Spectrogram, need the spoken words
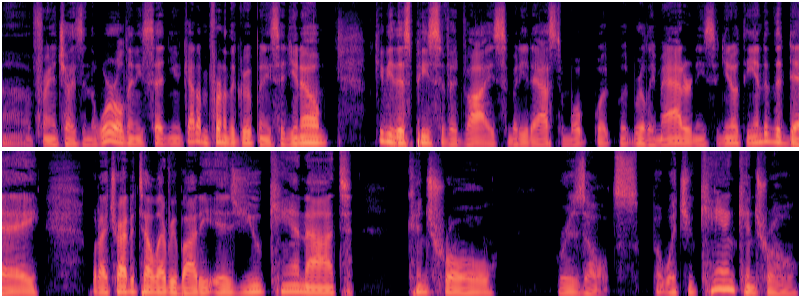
uh, franchise in the world. And he said, you got him in front of the group and he said, you know, I'll give you this piece of advice. Somebody had asked him what, what, what really mattered. And he said, you know, at the end of the day, what I try to tell everybody is you cannot control results, but what you can control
